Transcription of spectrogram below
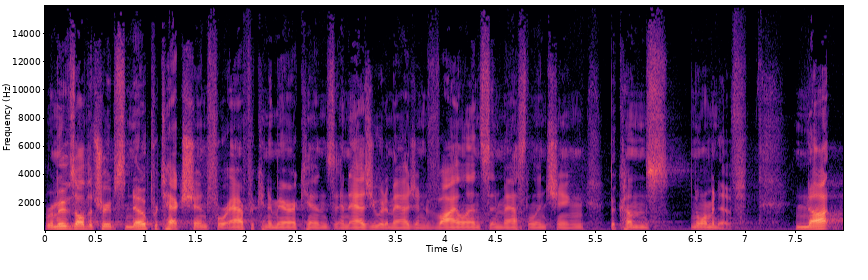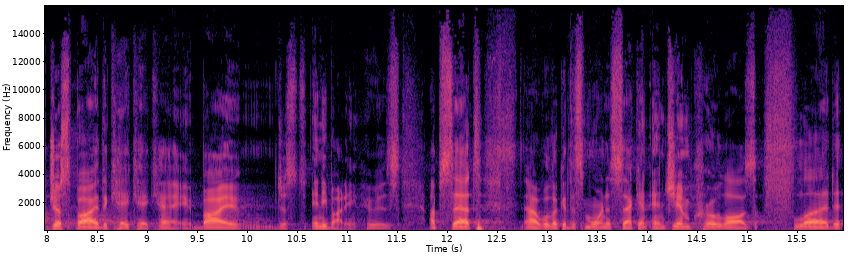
removes all the troops, no protection for African Americans, and as you would imagine, violence and mass lynching becomes normative. Not just by the KKK, by just anybody who is upset. Uh, we'll look at this more in a second. And Jim Crow laws flood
